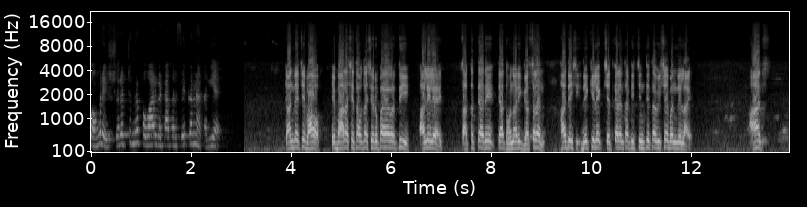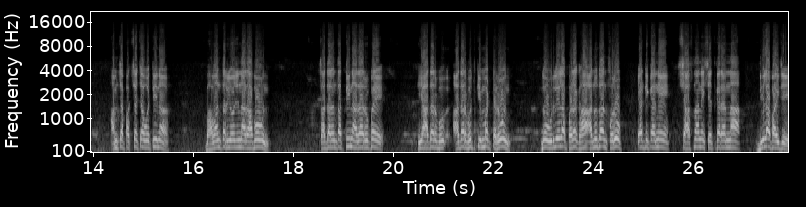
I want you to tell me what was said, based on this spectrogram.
काँग्रेस शरदचंद्र पवार गटातर्फे करण्यात आली आहे. कांद्याचे भाव हे बाराशे चौदाशे रुपयावरती आलेले आहेत. सातत्याने त्यात होणारी घसरण हा देश देखील एक शेतकऱ्यांसाठी चिंतेचा विषय बनलेला आहे. आज आमच्या पक्षाच्या वतीनं भावांतर योजना राबवून साधारणतः तीन हजार रुपये ही आधारभू आधारभूत किंमत ठरवून जो उरलेला फरक हा अनुदान स्वरूप या ठिकाणी शासनाने शेतकऱ्यांना दिला पाहिजे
